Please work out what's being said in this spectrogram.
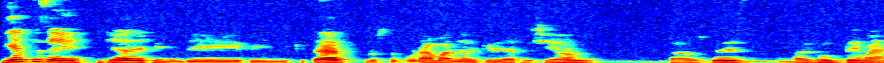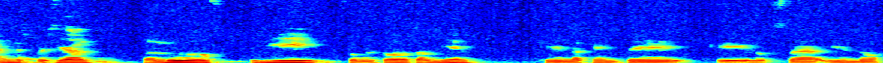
Y antes de ya de, de nuestro programa de hoy querida afición para ustedes algún tema en especial saludos y sobre todo también que la gente que nos está viendo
